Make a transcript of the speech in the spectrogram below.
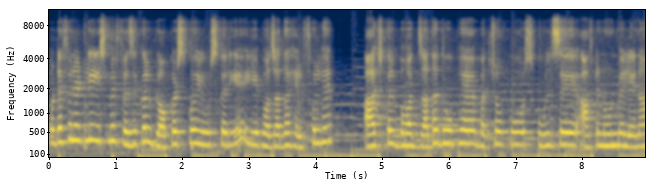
तो डेफ़िनेटली इसमें फ़िज़िकल ब्लॉकर्स को यूज़ करिए, ये बहुत ज़्यादा हेल्पफुल है। आजकल बहुत ज़्यादा धूप है, बच्चों को स्कूल से आफ्टरनून में लेना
